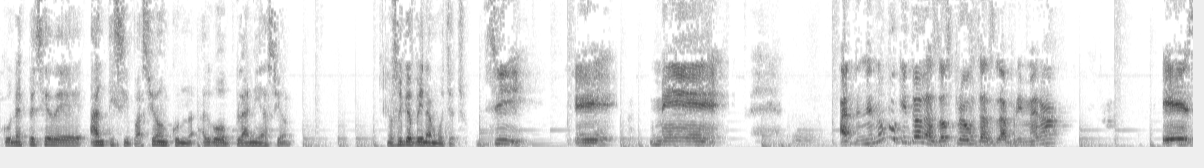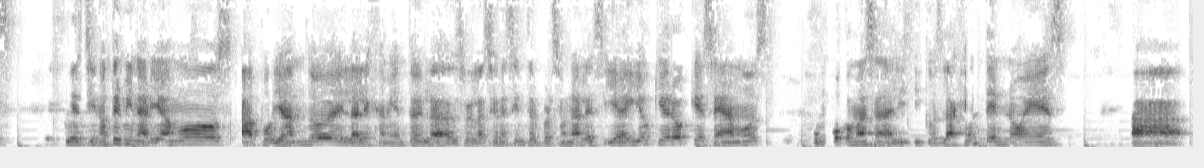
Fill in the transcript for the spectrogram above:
con una especie de anticipación, con algo de planeación. No sé qué opinan, muchachos. Sí, eh, me... Atendiendo un poquito a las dos preguntas, la primera es que si no terminaríamos apoyando el alejamiento de las relaciones interpersonales. Y ahí yo quiero que seamos un poco más analíticos. La gente no es uh,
